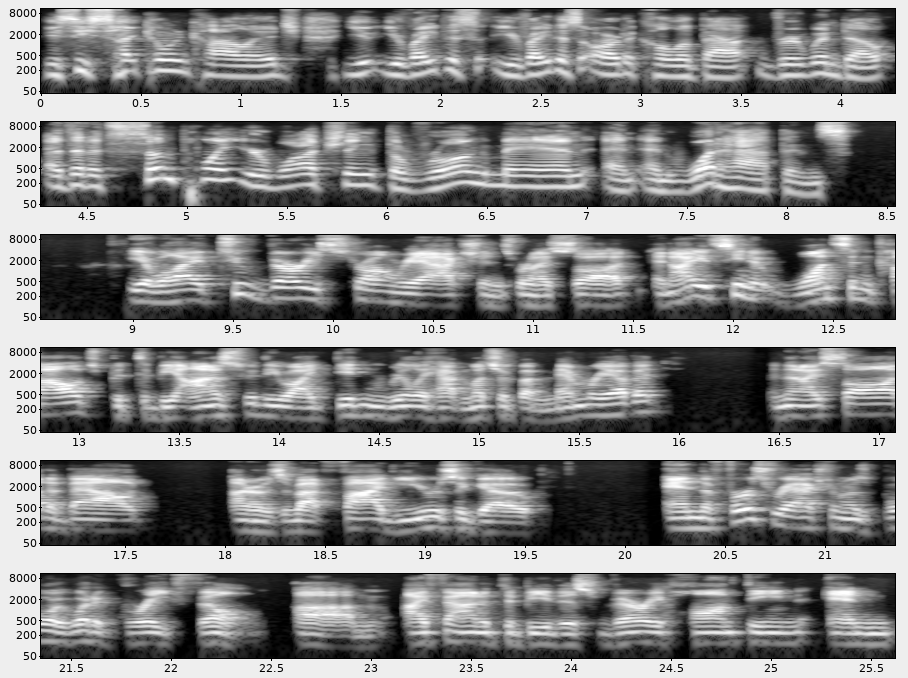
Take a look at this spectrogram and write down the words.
You see Psycho in college. You you write this you write this article about Rear Window, and then at some point you're watching The Wrong Man, and and what happens? Yeah, well, I had two very strong reactions when I saw it, and I had seen it once in college, but to be honest with you, I didn't really have much of a memory of it. And then I saw it about, I don't know, it was about five years ago. And the first reaction was, boy, what a great film. Um, I found it to be this very haunting and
